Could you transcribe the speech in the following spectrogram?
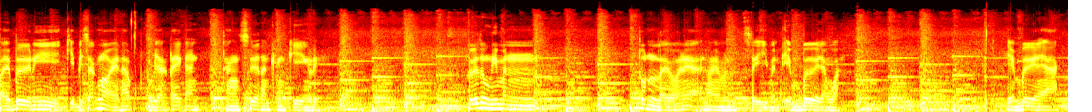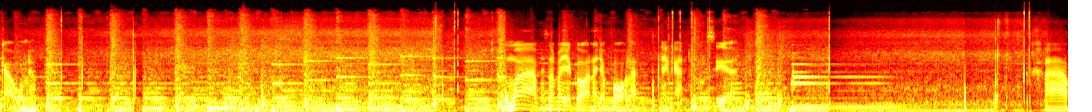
ไฟเบอร์นี่เก็บไปสักหน่อยครับผมอยากได้กางทั้งเสื้อทั้งกางเกงเลยเฮ้ยตรงนี้มันต้นอะไรวะเนี่ยทำไมมันสีมันเอมเบอร์จังวะเอมเบอร์ในอาร์เก่านะครับ ผมว่าทรัพยากรน่าจะพอละในการทำเสื้อ ครับ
